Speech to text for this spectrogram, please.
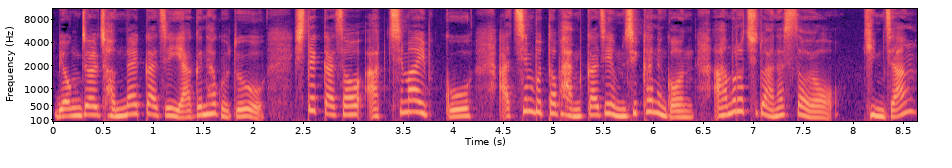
명절 전날까지 야근하고도 시댁 가서 앞치마 입고 아침부터 밤까지 음식하는 건 아무렇지도 않았어요. 김장?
